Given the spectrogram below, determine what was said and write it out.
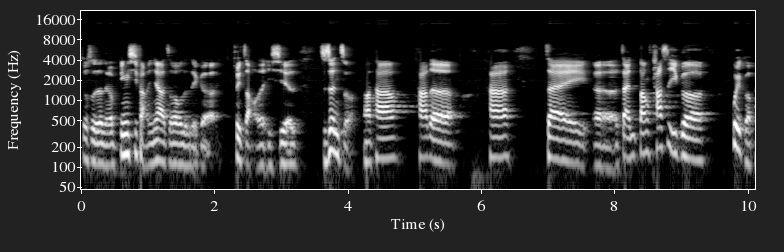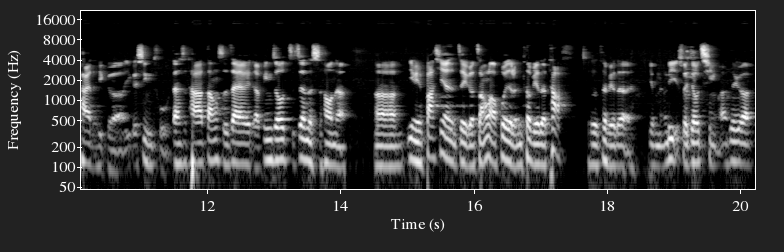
就是那个宾夕法尼亚州的这个最早的一些执政者啊，他他的他在呃在当他是一个。贵格派的一个一个信徒，但是他当时在呃宾州执政的时候呢，呃，因为发现这个长老会的人特别的 tough，就是特别的有能力，所以就请了这个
